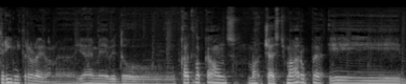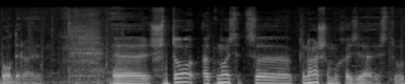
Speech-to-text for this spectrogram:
три микрорайона. Я имею в виду Катлакаунс, часть Марупе и Болдерая. Что относится к нашему хозяйству,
